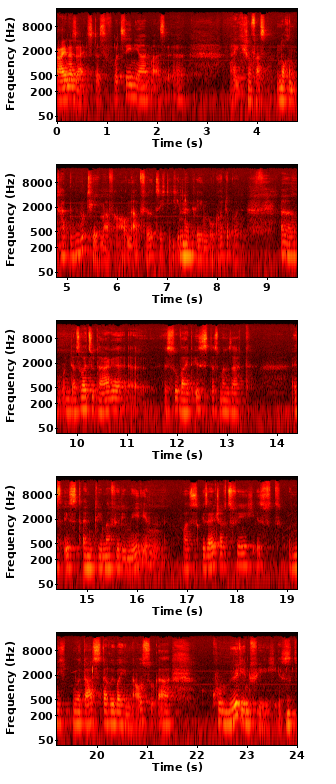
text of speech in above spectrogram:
einerseits, dass vor zehn Jahren war es... Äh, eigentlich schon fast noch ein Tabuthema, Frauen ab 40, die Kinder mhm. kriegen, oh Gott, oh Gott. Äh, und dass heutzutage äh, es soweit ist, dass man sagt, es ist ein Thema für die Medien, was gesellschaftsfähig ist und nicht nur das, darüber hinaus sogar komödienfähig ist. Mhm.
